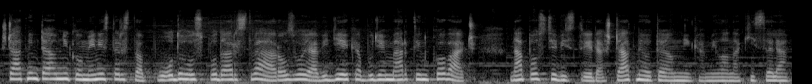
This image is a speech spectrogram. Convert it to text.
Štátnym tajomníkom ministerstva pôdohospodárstva a rozvoja vidieka bude Martin Kováč. Na poste vystrieda štátneho tajomníka Milana Kysela.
